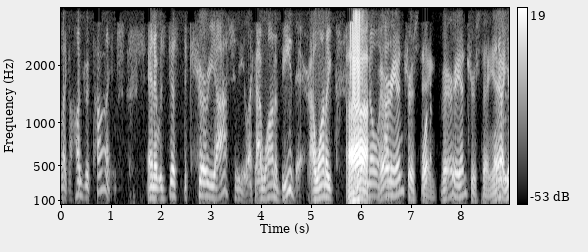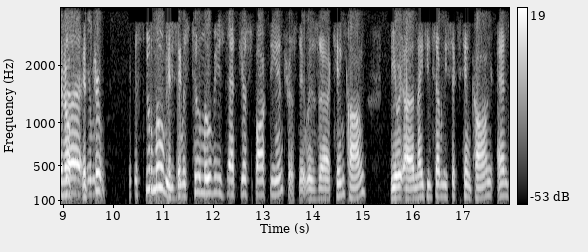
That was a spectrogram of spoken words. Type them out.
like a hundred times, and it was just the curiosity. Like I want to be there. I want to. Ah, know very interesting. Very interesting. Yeah, it you know, uh, it's it was- true. It was two movies. It- was two movies that just sparked the interest. It was uh, King Kong, the uh, 1976 King Kong, and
